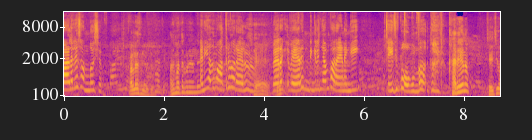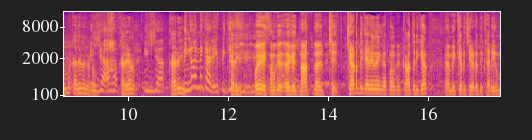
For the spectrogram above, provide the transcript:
വളരെ സന്തോഷം. വളരെ സന്തോഷം. അത്. മാത്രമേ പറയാനുള്ളൂ എനിക്ക് അത് മാത്രമേ പറയാനുള്ളൂ. വേറെ വേറെ എന്തെങ്കിലും ഞാൻ പറയണമെങ്കിൽ ചേച്ചി പോകുമ്പോ കാണും. കരയണം. ചേച്ചി പോകുമ്പോ കരയണം കേട്ടോ. ഇല്ല. കരയണം. ഇല്ല. കരയും. നിങ്ങൾ എന്നെ കരയിപ്പിക്കും ഓക്കെ നമുക്ക് ചേട്ടത്തി കരയുന്നതിനകത്ത് നമുക്ക് കാത്തിരിക്കാം. മിക്കവാറും ചേട്ടത്തി കരയും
